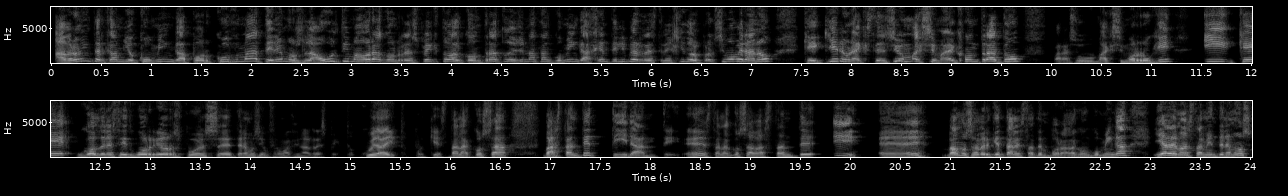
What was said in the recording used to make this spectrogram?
Habrá un intercambio Kuminga por Kuzma. Tenemos la última hora con respecto al contrato de Jonathan Kuminga, agente libre restringido el próximo verano, que quiere una extensión máxima de contrato para su máximo rookie y que Golden State Warriors, pues eh, tenemos información al respecto. Cuidadito, porque está la cosa bastante tirante, ¿eh? está la cosa bastante... Y, eh, vamos a ver qué tal esta temporada con Kuminga. Y además también tenemos,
